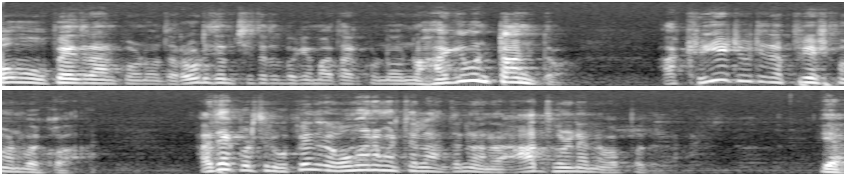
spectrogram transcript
ಓಂ ಉಪೇಂದ್ರ ಅನ್ಕೊಂಡು ಅಂತ ರೌಡಿಸಮ್ ಚಿತ್ರದ ಬಗ್ಗೆ ಮಾತಾಡ್ಕೊಂಡು ಅನ್ನೋ ಹಾಗೆ ಒಂದು ಟಾಂಟು ಆ ಕ್ರಿಯೇಟಿವಿಟಿನ ಅಪ್ರಿಯೇಟ್ ಮಾಡಬೇಕು. ಅದೇ ಕೊಡ್ತೀರಿ, ಉಪೇಂದ್ರ ಅವಮಾನ ಮಾಡ್ತಿಲ್ಲ ಅಂತ ನಾನು ಆ ಧೋರಣೆ ಒಪ್ಪದ. ಯಾ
